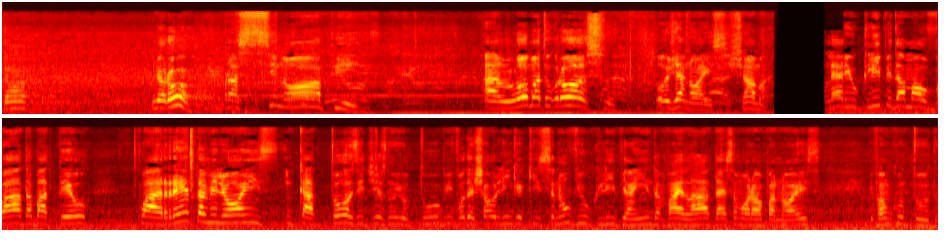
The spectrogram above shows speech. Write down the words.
deu uma... Melhorou? Pra Sinop. Alô, Mato Grosso. Hoje é nós. Chama. Galera, e o clipe da Malvada bateu 40 milhões em 14 dias no YouTube. Vou deixar o link aqui. Se você não viu o clipe ainda, vai lá, dá essa moral pra nós. E vamos com tudo.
